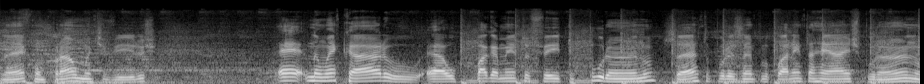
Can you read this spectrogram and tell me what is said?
né, comprar um antivírus é, não é caro, é, o pagamento é feito por ano, certo? Por exemplo, 40 reais por ano,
